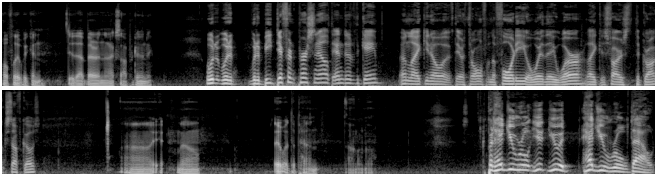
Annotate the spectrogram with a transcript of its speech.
hopefully, we can do that better in the next opportunity. Would it, would it would it be different personnel at the end of the game? Unlike you know if they were throwing from the forty or where they were, like as far as the Gronk stuff goes. Uh, yeah, no, it would depend. I don't know. But had you ruled you you had had you ruled out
